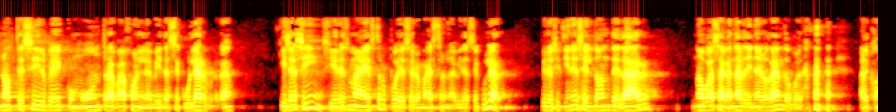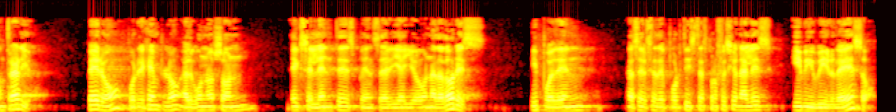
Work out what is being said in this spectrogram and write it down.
no te sirve como un trabajo en la vida secular, ¿verdad? Quizás sí, si eres maestro, puedes ser maestro en la vida secular, pero si tienes el don de dar, no vas a ganar dinero dando, ¿verdad? Al contrario. Pero, por ejemplo, algunos son excelentes, pensaría yo, nadadores, y pueden hacerse deportistas profesionales y vivir de eso.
